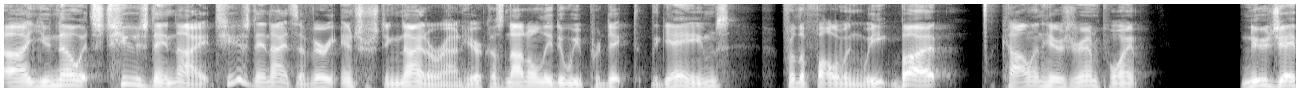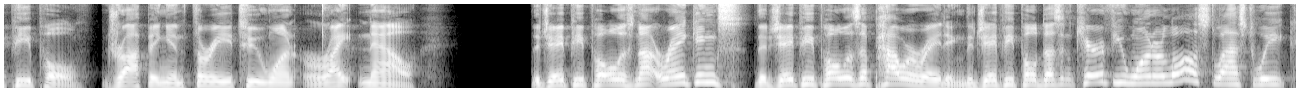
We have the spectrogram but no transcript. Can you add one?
Uh, you know it's Tuesday night. Tuesday night's a very interesting night around here because not only do we predict the games for the following week, but Colin, here's your endpoint. New JP poll dropping in three, two, one right now. The JP poll is not rankings. The JP poll is a power rating. The JP poll doesn't care if you won or lost last week.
